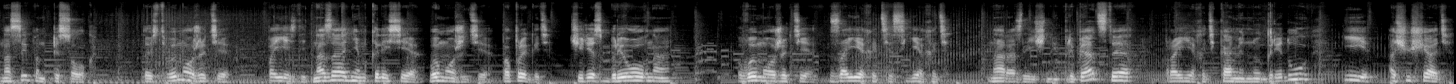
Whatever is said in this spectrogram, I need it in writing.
насыпан песок. То есть вы можете поездить на заднем колесе, вы можете попрыгать через бревна, вы можете заехать и съехать на различные препятствия, проехать каменную гряду и ощущать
